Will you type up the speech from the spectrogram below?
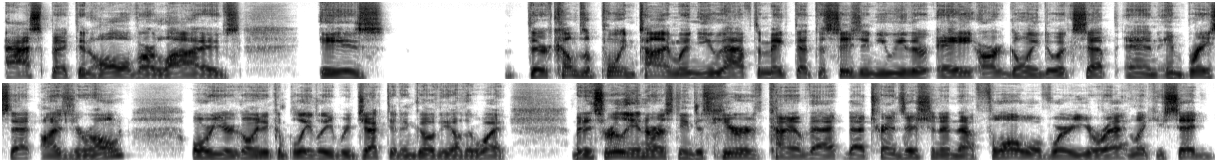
aspect in all of our lives is there comes a point in time when you have to make that decision. You either A are going to accept and embrace that as your own, or you're going to mm-hmm. completely reject it and go the other way. But it's really interesting to hear kind of that that transition and that flow of where you're at. And like you said,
